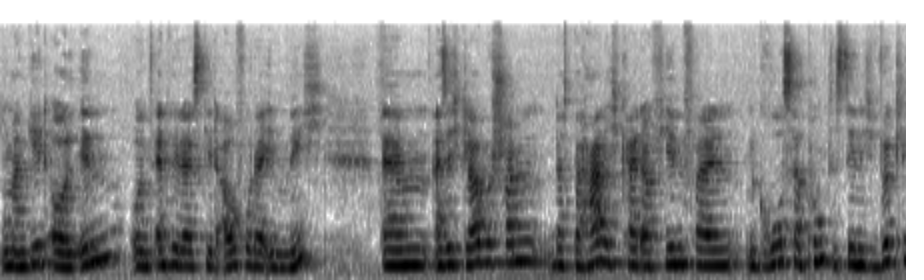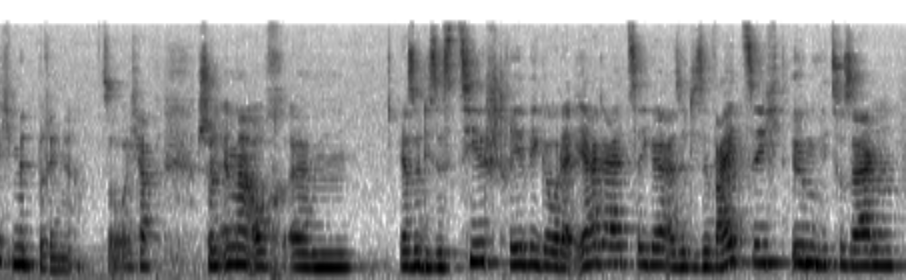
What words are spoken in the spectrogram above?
und man geht all in und entweder es geht auf oder eben nicht. Ähm, also ich glaube schon, dass Beharrlichkeit auf jeden Fall ein großer Punkt ist, den ich wirklich mitbringe. So, ich habe schon immer auch ähm, ja so dieses zielstrebige oder ehrgeizige, also diese Weitsicht irgendwie zu sagen,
